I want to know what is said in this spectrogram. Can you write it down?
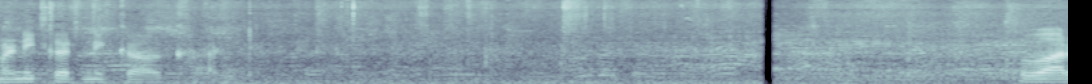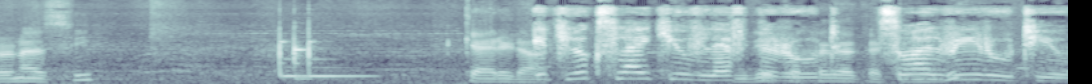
మణికర్ణికా ఘాట్ వారణాసి క్యారిడా It looks like you've left the కొత్తగా so I'll reroute you.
